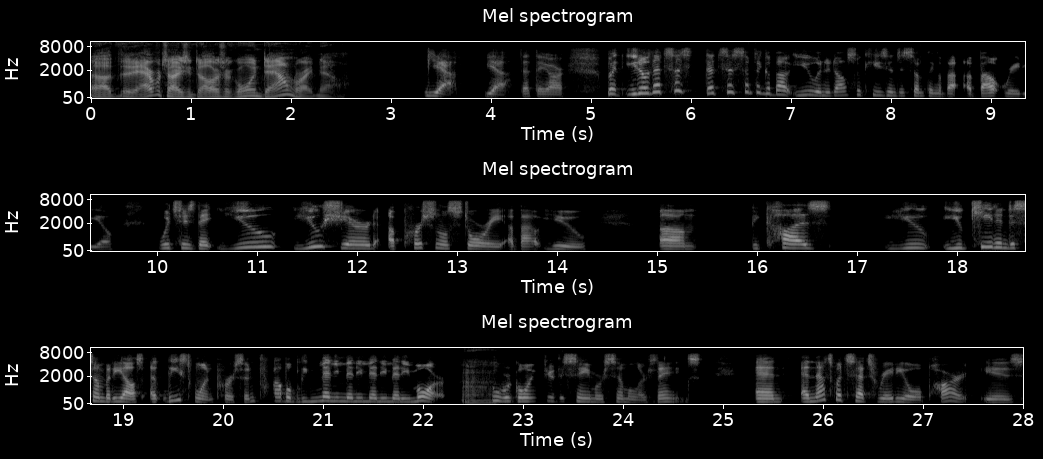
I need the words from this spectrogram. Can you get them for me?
uh, the advertising dollars are going down right now. Yeah, yeah, that they are. But you know that says that says something about you, and it also keys into something about about radio, which is that you you shared a personal story about you, um, because you you keyed into somebody else, at least one person, probably many, many, many, many more, uh-huh. who were going through the same or similar things and and that's what sets radio apart is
